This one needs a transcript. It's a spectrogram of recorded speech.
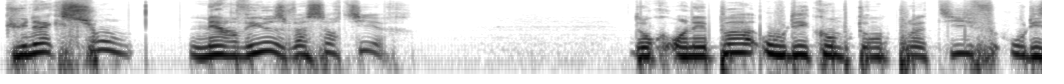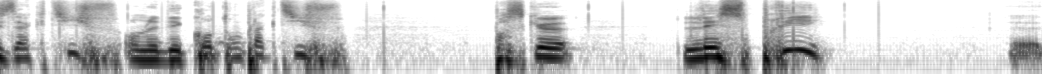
qu'une action merveilleuse va sortir. Donc on n'est pas ou des contemplatifs ou des actifs, on est des contemplatifs. Parce que l'esprit, euh,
